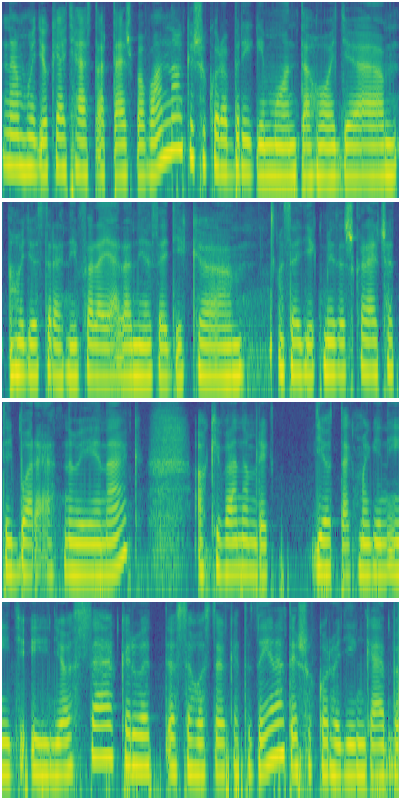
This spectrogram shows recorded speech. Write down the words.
nem, hogy ők egy háztartásban vannak, és akkor a Brigi mondta, hogy, hogy ő szeretné felajánlani az egyik, az egyik mézes kalácsot egy barátnőjének, akivel nemrég jöttek megint így, így össze, került, összehozta őket az élet, és akkor, hogy inkább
